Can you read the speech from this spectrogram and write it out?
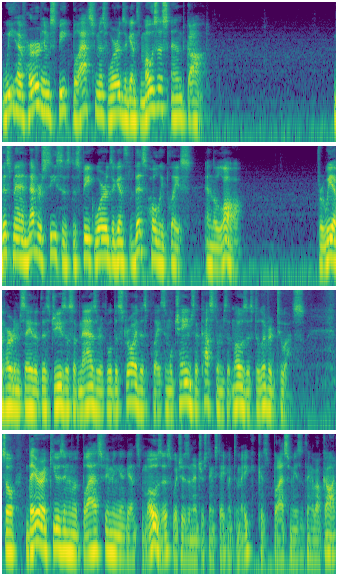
We have heard him speak blasphemous words against moses and god. This man never ceases to speak words against this holy place and the law for we have heard him say that this Jesus of Nazareth will destroy this place and will change the customs that Moses delivered to us. So they are accusing him of blaspheming against Moses, which is an interesting statement to make because blasphemy is a thing about God.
